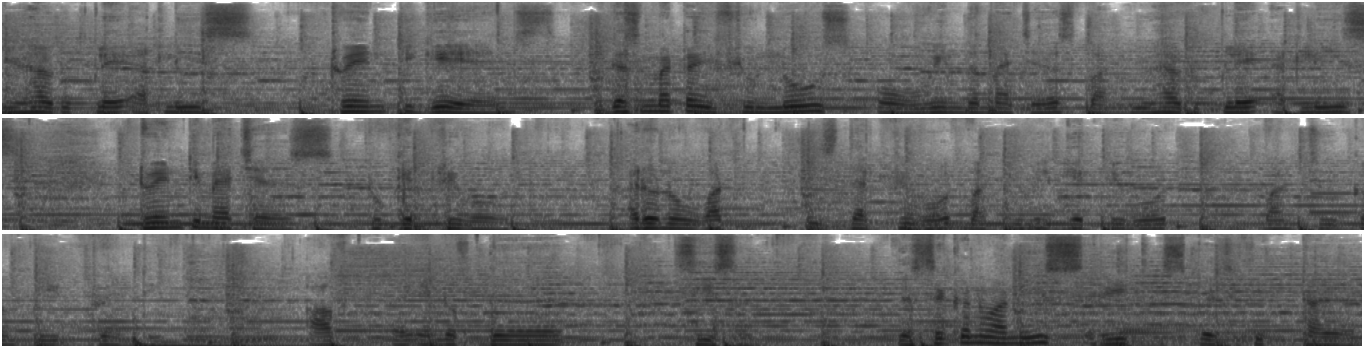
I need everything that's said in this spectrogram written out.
you have to play at least 20 games. It doesn't matter if you lose or win the matches, but you have to play at least 20 matches to get reward. I don't know what is that reward, but you will get reward once you complete 20 after the end of the season. The second one is reach specific tire.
